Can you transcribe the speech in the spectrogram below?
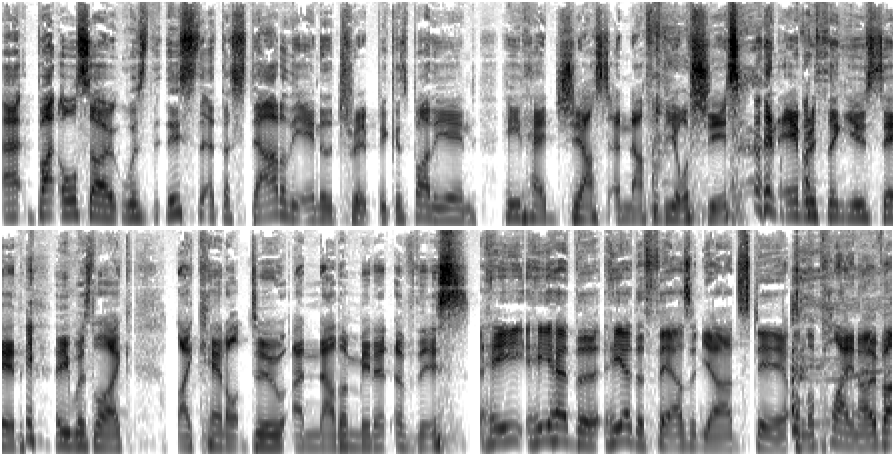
Uh, but also, was th- this at the start or the end of the trip? Because by the end, he'd had just enough of your shit and everything you said. He was like, I cannot do another minute of this. He he had the he had the thousand yard stare on the plane over.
